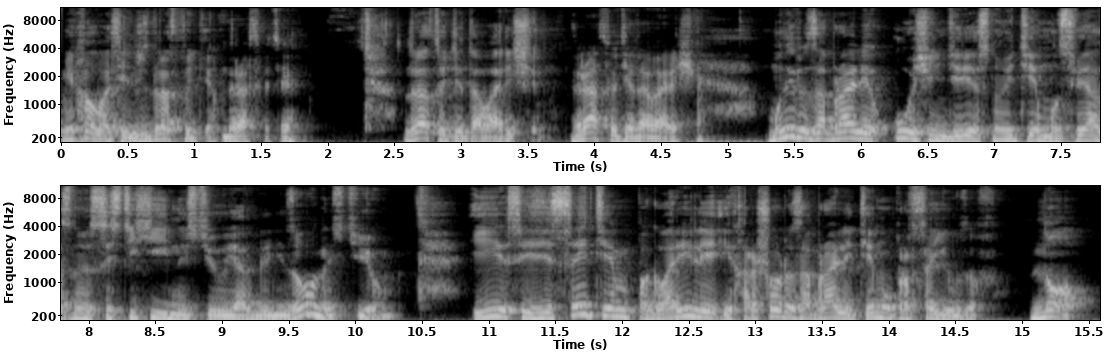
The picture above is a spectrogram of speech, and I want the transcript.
Михаил Васильевич, здравствуйте. Здравствуйте. Здравствуйте, товарищи. Здравствуйте, товарищи. Мы разобрали очень интересную тему, связанную со стихийностью и организованностью. И в связи с этим поговорили и хорошо разобрали тему профсоюзов. Но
